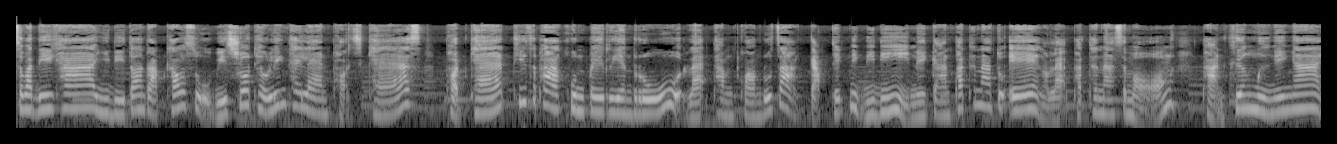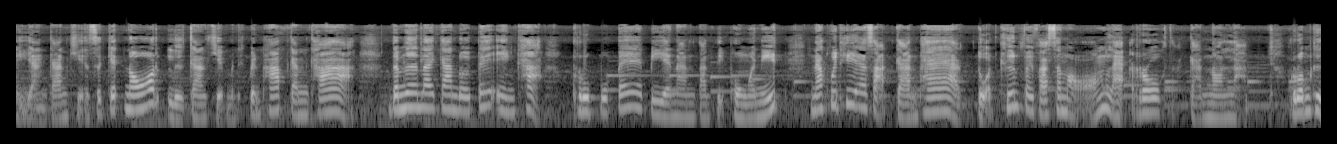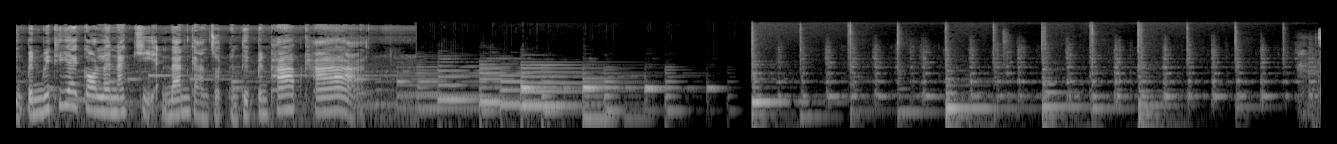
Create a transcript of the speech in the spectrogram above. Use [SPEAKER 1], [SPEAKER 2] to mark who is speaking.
[SPEAKER 1] สวัสดีค่ะ ยินดีต้อนรับเข้าสู่ Visual Telling Thailand Podcast Podcast ที่จะพาคุณไปเรียนรู้ และทำความรู้จักกับเทคนิคดีๆ ในการพัฒนาตัวเองและพัฒนาสมอง ผ่านเครื่องมือง่ายๆ อย่างการเขียน sketchnote หรือการเขียนบันทึกเป็นภาพกันค่ะดำเนินรายการโดยเป้เองค่ะ ครูปูเป้ปียนันตันติพงวณิชนักวิทยาศาสตร์การแพทย์ ตรวจคลื่นไฟฟ้าสมอง และโรคจากการนอนหลับ รวมถึงเป็นวิทยากรและนักเขียนด้านการจดบันทึกเป็นภาพค่ะ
